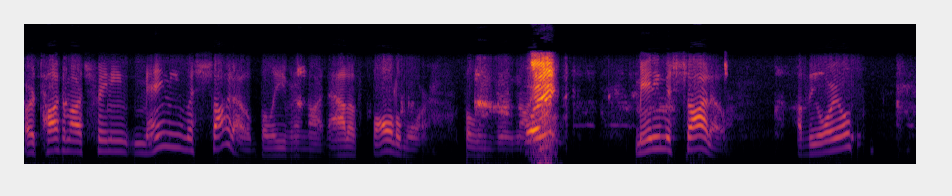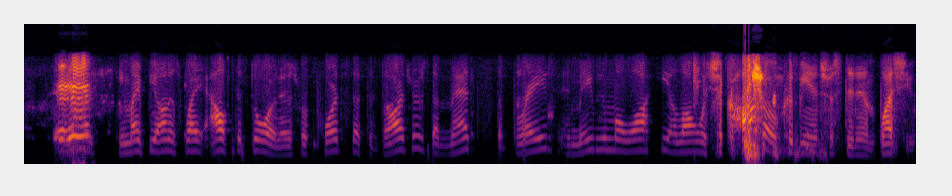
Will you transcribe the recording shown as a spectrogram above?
are talking about training Manny Machado. Believe it or not, out of Baltimore. Believe it or not. What? Manny Machado of the Orioles. Mhm. He might be on his way out the door. There's reports that the Dodgers, the Mets, the Braves, and maybe Milwaukee, along with Chicago, could be interested in him. Bless you.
